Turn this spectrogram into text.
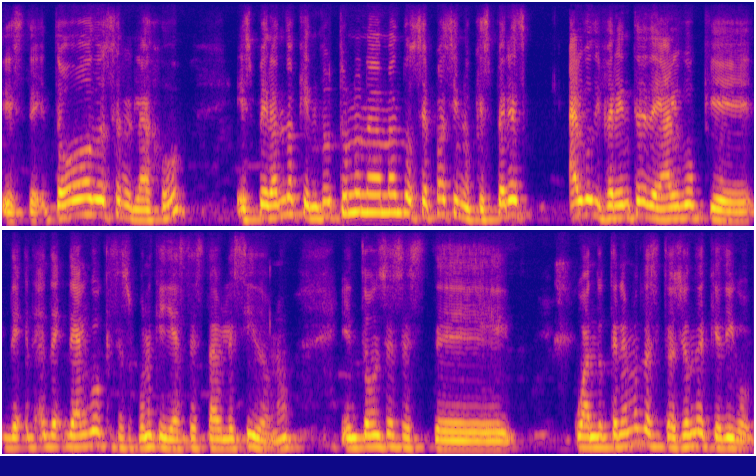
este, todo ese relajo, esperando a que tú no nada más lo sepas, sino que esperes algo diferente de algo que, de, de, algo que se supone que ya está establecido, ¿no? Entonces, este, cuando tenemos la situación de que digo,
